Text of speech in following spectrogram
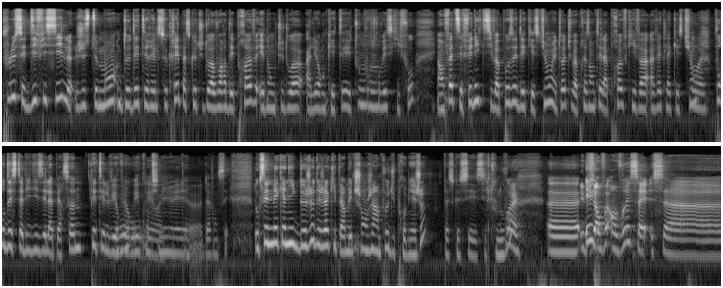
plus c'est difficile justement de déterrer le secret parce que tu dois avoir des preuves et donc tu dois aller enquêter et tout pour Mhm. trouver ce qu'il faut. Et en fait, c'est Phoenix qui va poser des questions et toi tu vas présenter la preuve qui va avec la question Ouais. pour déstabiliser la personne, péter le verrou, Verrou, et continuer ouais, euh, d'avancer. Donc c'est une mécanique de jeu déjà qui permet de changer un peu du premier jeu parce que c'est tout nouveau. Ouais. Euh, Et, puis en, vrai- en vrai, ça, ça,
